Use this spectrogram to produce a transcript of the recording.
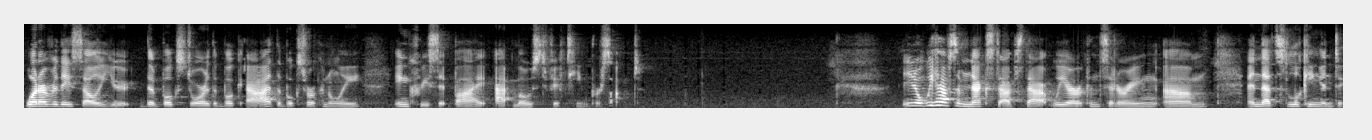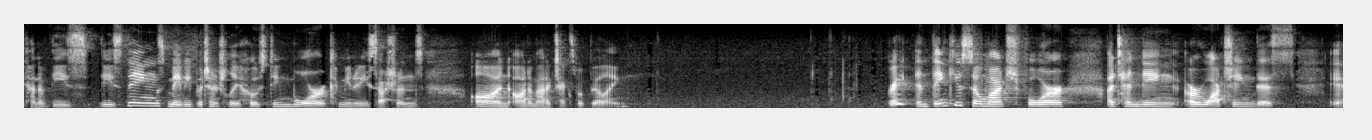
whatever they sell you the bookstore the book at, the bookstore can only increase it by at most 15%. You know, we have some next steps that we are considering, um, and that's looking into kind of these these things, maybe potentially hosting more community sessions on automatic textbook billing. Great, and thank you so much for attending or watching this eh,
